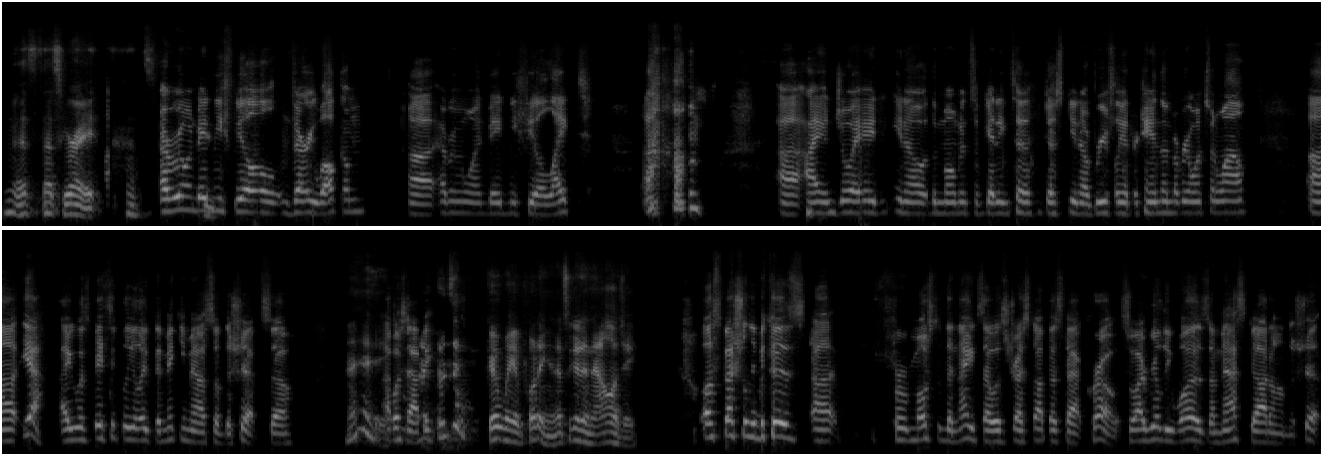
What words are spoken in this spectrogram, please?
That's that's great. That's... Everyone made me feel very welcome. Uh, everyone made me feel liked. Um, uh, I enjoyed, you know, the moments of getting to just, you know, briefly entertain them every once in a while. Uh, yeah, I was basically like the Mickey Mouse of the ship. So Hey, I was happy. That's a good way of putting it. That's a good analogy. Well, especially because uh, for most of the nights I was dressed up as Fat Crow, so I really was a mascot on the ship.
